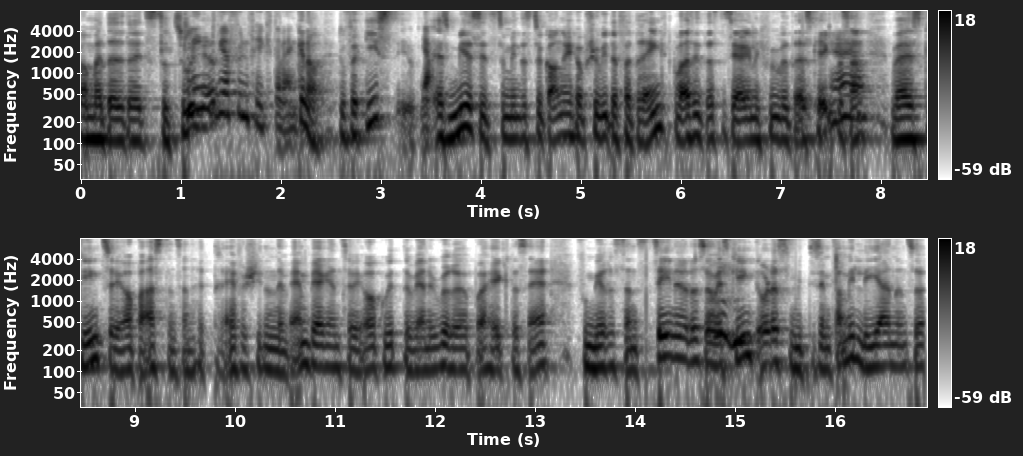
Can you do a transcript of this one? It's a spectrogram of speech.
wenn man da, da jetzt so Klingt zuhört. wie ein 5 Hektar Weingut. Genau, du vergisst, Ja. also mir ist jetzt zumindest zugange, ich habe schon wieder verdrängt quasi, dass das ja eigentlich 35 Hektar sind, weil es klingt so, ja passt, dann sind halt drei verschiedene Weinberge und so, ja gut, da werden überall ein paar Hektar sein, von mir aus sind es 10 oder so, aber Mhm. es klingt alles mit diesem familiären und so,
